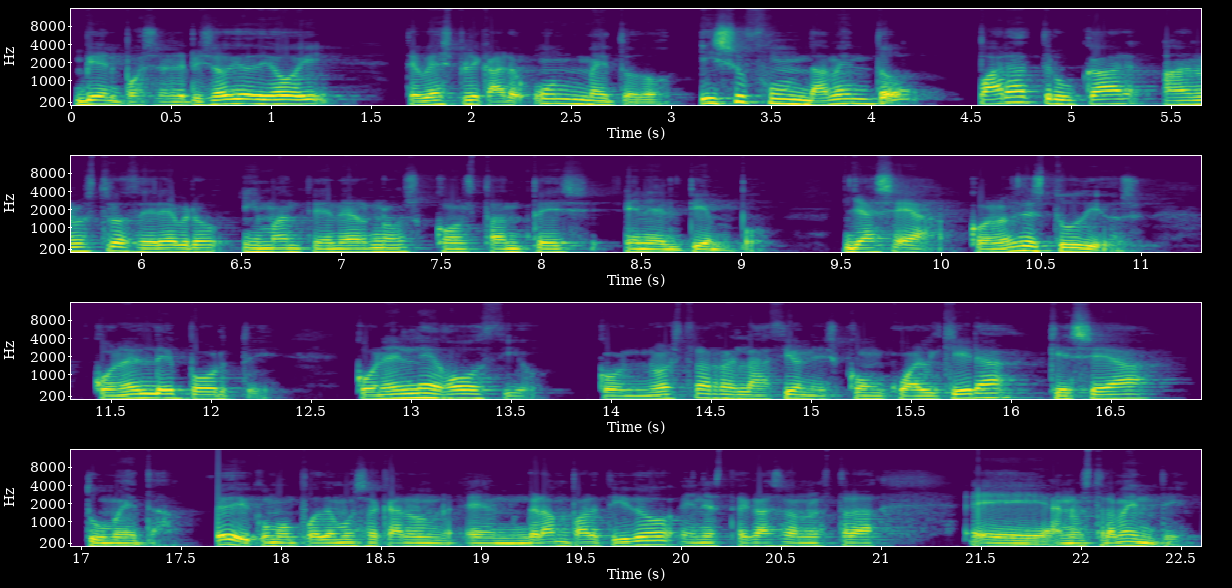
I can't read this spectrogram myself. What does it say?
Bien, pues en el episodio de hoy te voy a explicar un método y su fundamento para trucar a nuestro cerebro y mantenernos constantes en el tiempo, ya sea con los estudios, con el deporte, con el negocio, con nuestras relaciones, con cualquiera que sea tu meta. Y cómo podemos sacar un, gran partido, en este caso a nuestra eh, a nuestra mente.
